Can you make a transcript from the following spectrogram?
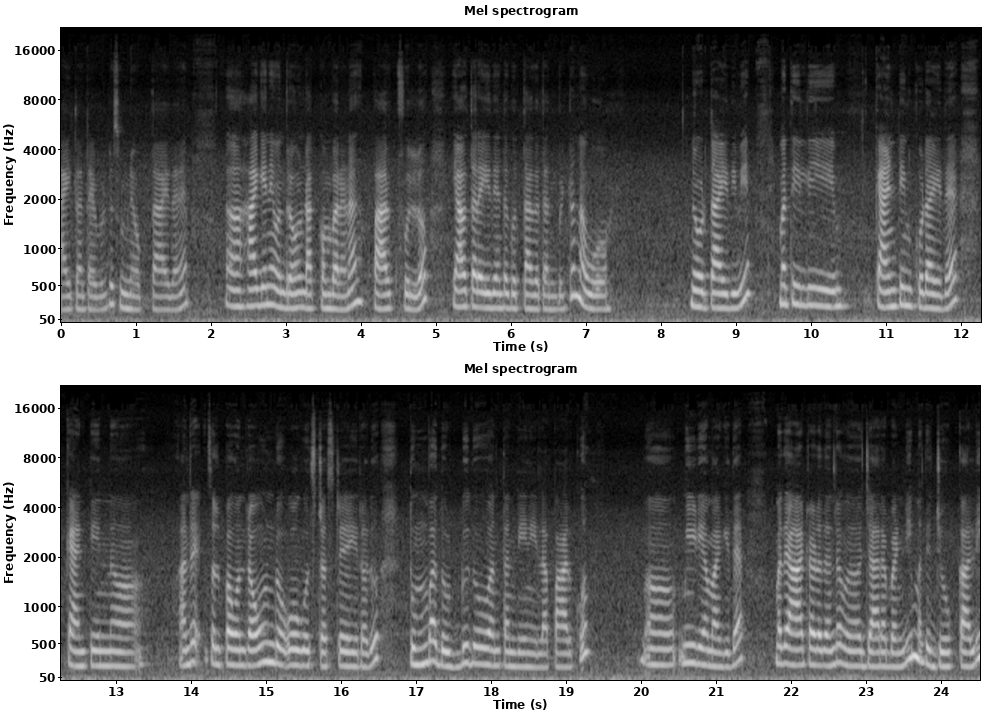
ಆಯಿತು ಅಂತ ಹೇಳ್ಬಿಟ್ಟು ಸುಮ್ಮನೆ ಹೋಗ್ತಾ ಇದ್ದಾನೆ. ಹಾಗೆಯೇ ಒಂದು ರೌಂಡ್ ಹಾಕ್ಕೊಂಬರೋಣ, ಪಾರ್ಕ್ ಫುಲ್ಲು. ಯಾವ ಥರ ಇದೆ ಅಂತ ಗೊತ್ತಾಗುತ್ತೆ ಅಂದ್ಬಿಟ್ಟು ನಾವು ನೋಡ್ತಾ ಇದ್ದೀವಿ. ಮತ್ತು ಇಲ್ಲಿ ಕ್ಯಾಂಟೀನ್ ಕೂಡ ಇದೆ. ಕ್ಯಾಂಟೀನ್ ಅಂದರೆ ಸ್ವಲ್ಪ ಒಂದು ರೌಂಡ್ ಹೋಗೋಷ್ಟಷ್ಟೇ ಇರೋದು. ತುಂಬ ದೊಡ್ಡದು ಅಂತಂದೇನಿಲ್ಲ ಪಾರ್ಕು. ಮೀಡಿಯಮ್ ಆಗಿದೆ. ಮತ್ತು ಆಟ ಆಡೋದಂದರೆ ಜಾರಬಂಡಿ, ಮತ್ತು ಜೋಕಾಲಿ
